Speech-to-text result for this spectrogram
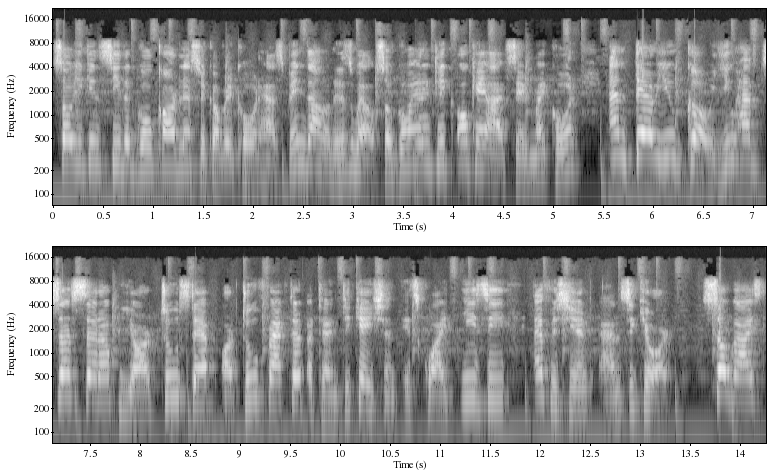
So you can see the GoCardless recovery code has been downloaded as well. So go ahead and click OK, I've saved my code. And there you go. You have just set up your two-step or two-factor authentication. It's quite easy, efficient and secure. So guys,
